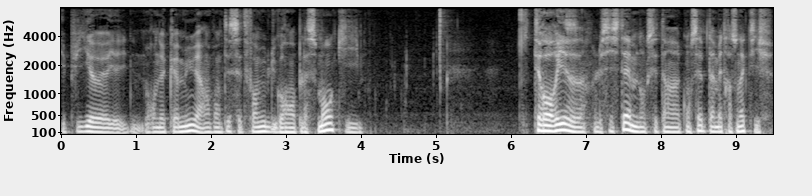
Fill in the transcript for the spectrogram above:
Et puis, euh, Renaud Camus a inventé cette formule du grand remplacement qui, qui terrorise le système. Donc, c'est un concept à mettre à son actif.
